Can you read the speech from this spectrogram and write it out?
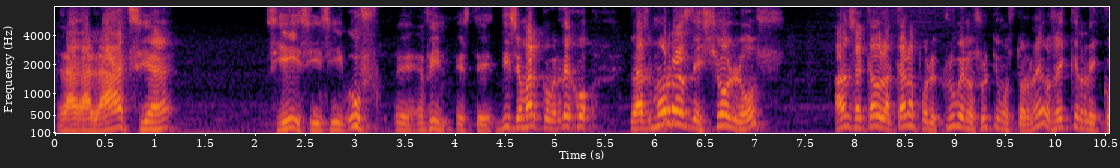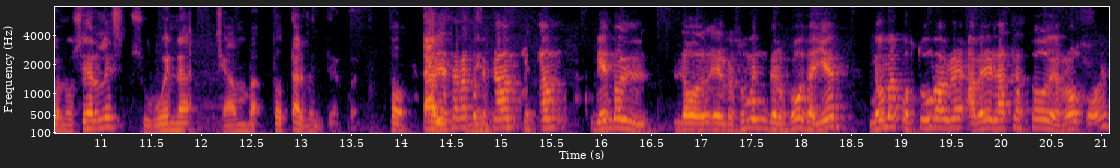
La galaxia. Sí, sí, sí. Uf, en fin, este, dice Marco Verdejo, las morras de Cholos han sacado la cara por el club en los últimos torneos. Hay que reconocerles su buena chamba. Totalmente de acuerdo. Totalmente. hace rato que estaban, viendo el, el resumen de los juegos de ayer, no me acostumbro a ver, a ver el Atlas todo de rojo, ¿eh?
